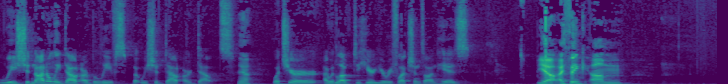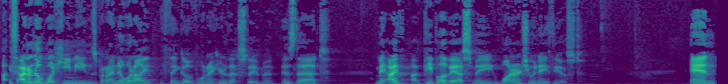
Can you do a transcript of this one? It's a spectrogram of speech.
we should not only doubt our beliefs, but we should doubt our doubts. yeah. What's your, I would love to hear your reflections on his. Yeah, I think um, I- I don't know what he means, but I know what I think of when I hear that statement is that I mean, I've, uh, people have asked me, why aren't you an atheist? And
